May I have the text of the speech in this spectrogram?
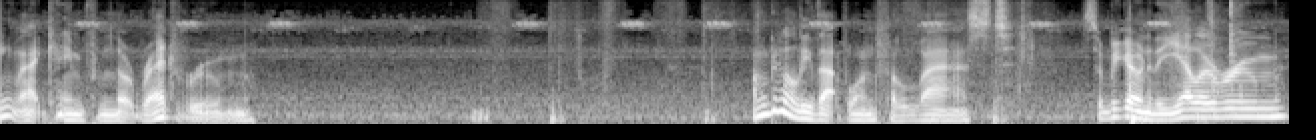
Think that came from the red room. I'm going to leave that one for last. So we go into the yellow room.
